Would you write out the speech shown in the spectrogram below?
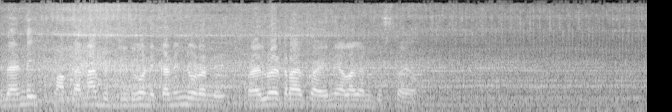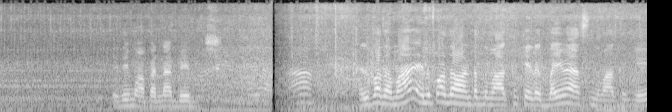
ఇదండి మా పెన్నా బ్రిడ్జ్ ఇదిగోండి ఇక్కడ నుంచి చూడండి. రైల్వే ట్రాక్ అవన్నీ ఎలా కనిపిస్తాయో. ఇది మా పెన్నా బ్రిడ్జ్ వెళ్ళిపోదామా? వెళ్ళిపోదాం అంటుంది మా అక్కకి. ఇక్కడ భయం వేస్తుంది మా అక్కకి.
